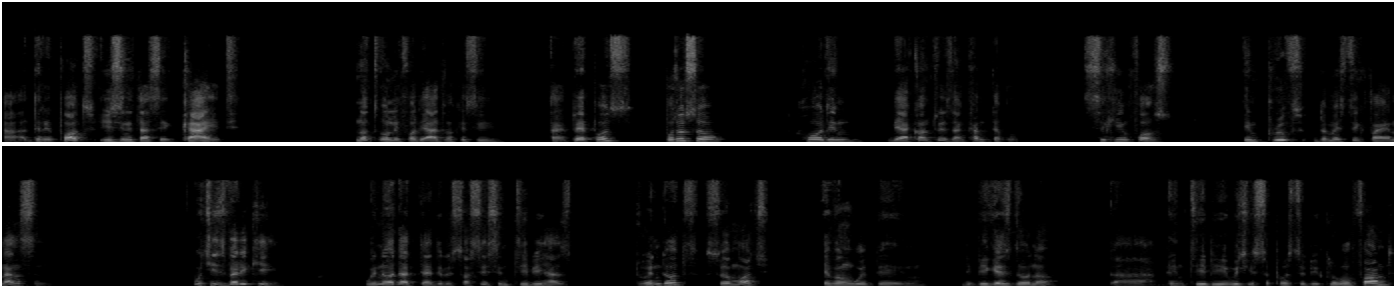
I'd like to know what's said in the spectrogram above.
uh, the report, using it as a guide, not only for the advocacy uh, purpose, but also holding their countries accountable, seeking for improved domestic financing, which is very key. We know that uh, the resources in TB has dwindled so much, even with the, the biggest donor uh, which is supposed to be Global Fund,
